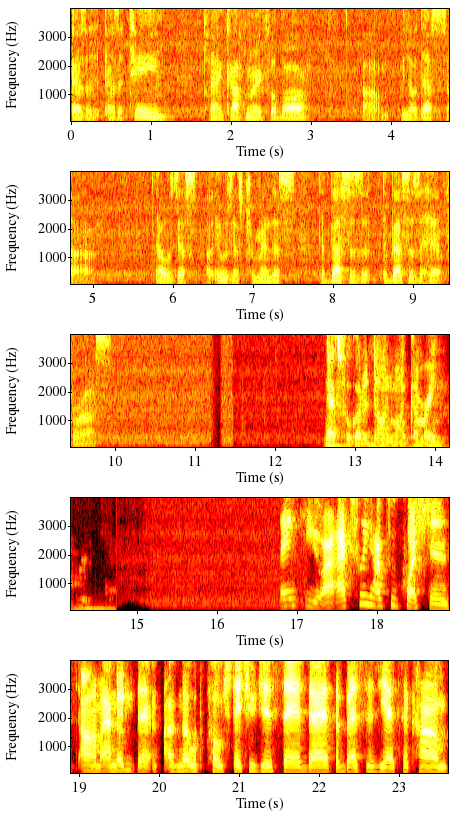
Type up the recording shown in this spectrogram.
as a as a team, playing complementary football. Um, you know that's uh, that was just uh, it was just tremendous. The best is the best is ahead for us. Next, we'll go to Don Montgomery. Thank you. I actually have two questions. Um, I know that I know with coach that you just said that the best is yet to come.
